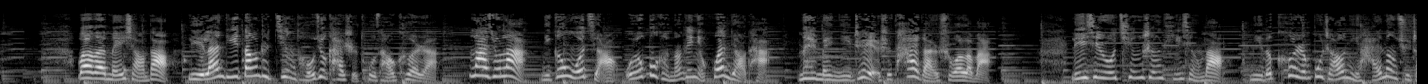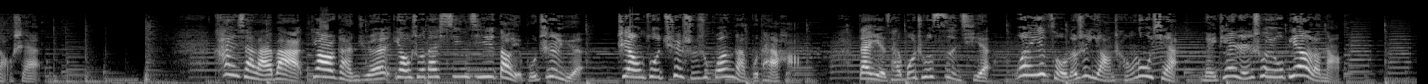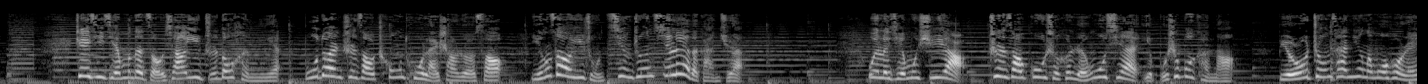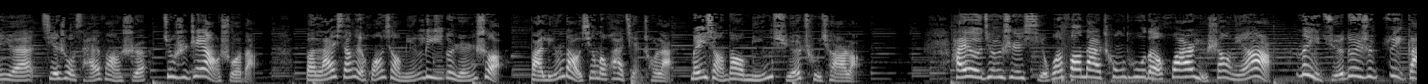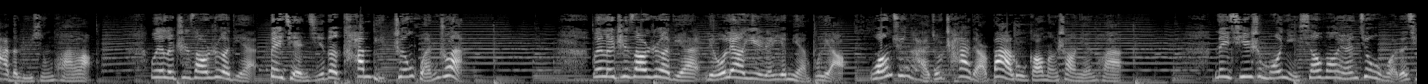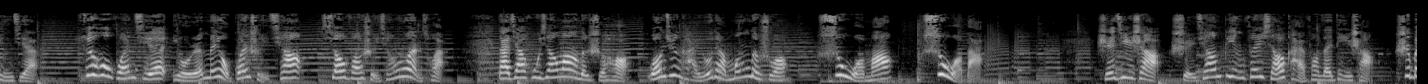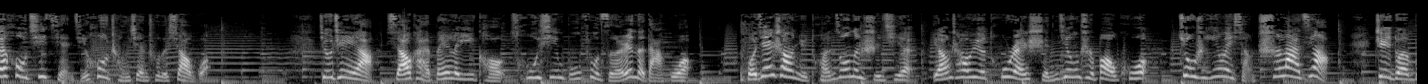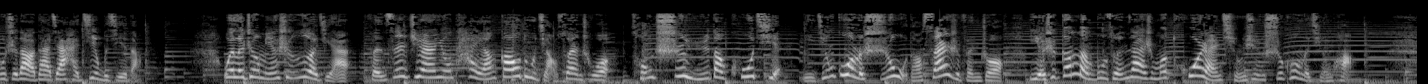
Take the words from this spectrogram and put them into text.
万万没想到，李兰迪当着镜头就开始吐槽客人，辣就辣，你跟我讲，我又不可能给你换掉他。妹妹，你这也是太敢说了吧？林心如轻声提醒道：“你的客人不找你，还能去找谁？”看下来吧，第二感觉要说他心机，倒也不至于。这样做确实是观感不太好，但也才播出四期，万一走的是养成路线，哪天人设又变了呢？这期节目的走向一直都很迷，不断制造冲突来上热搜，营造一种竞争激烈的感觉。为了节目需要，制造故事和人物线也不是不可能。比如中餐厅的幕后人员接受采访时就是这样说的。本来想给黄晓明立一个人设，把领导性的话剪出来，没想到明学出圈了。还有就是喜欢放大冲突的《花儿与少年二》，那也绝对是最尬的旅行团了。为了制造热点，被剪辑的堪比《甄嬛传》。为了制造热点，流量艺人也免不了。王俊凯就差点霸录高能少年团。那期是模拟消防员救火的情节。最后环节有人没有关水枪，消防水枪乱窜，大家互相望的时候，王俊凯有点懵的说：“是我吗？是我吧？”实际上，水枪并非小凯放在地上，是被后期剪辑后呈现出的效果。就这样，小凯背了一口粗心不负责任的大锅。火箭少女团综的时期，杨超越突然神经质爆哭，就是因为想吃辣酱。这段不知道大家还记不记得？为了证明是恶减，粉丝居然用太阳高度角算出，从吃鱼到哭泣已经过了十五到三十分钟，也是根本不存在什么突然情绪失控的情况。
